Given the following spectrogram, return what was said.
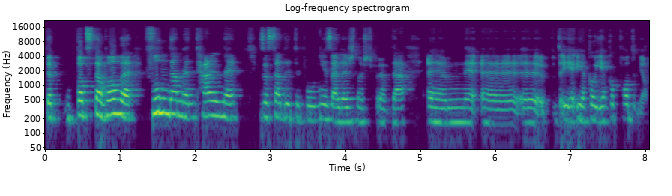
te podstawowe, fundamentalne zasady typu niezależność, prawda, jako, jako podmiot.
